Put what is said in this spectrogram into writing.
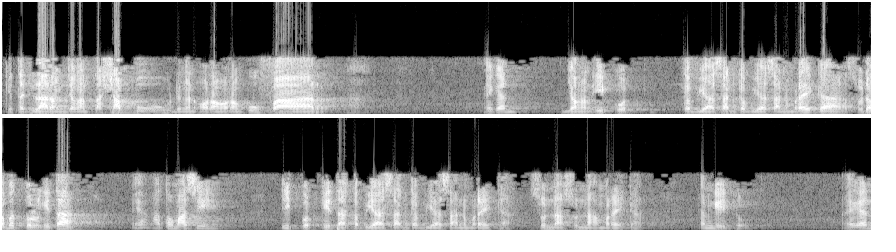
Kita dilarang jangan tasyabuh dengan orang-orang kufar. Nah, ya kan? Jangan ikut kebiasaan-kebiasaan mereka. Sudah betul kita, ya? Atau masih ikut kita kebiasaan-kebiasaan mereka, sunnah-sunnah mereka, kan gitu. Ya kan?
